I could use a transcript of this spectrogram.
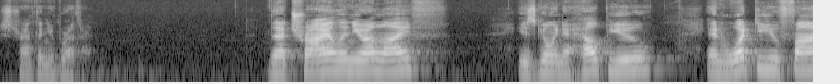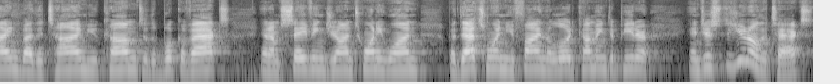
strengthen your brethren. That trial in your life is going to help you. And what do you find by the time you come to the book of Acts? And I'm saving John 21, but that's when you find the Lord coming to Peter. And just, you know the text?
